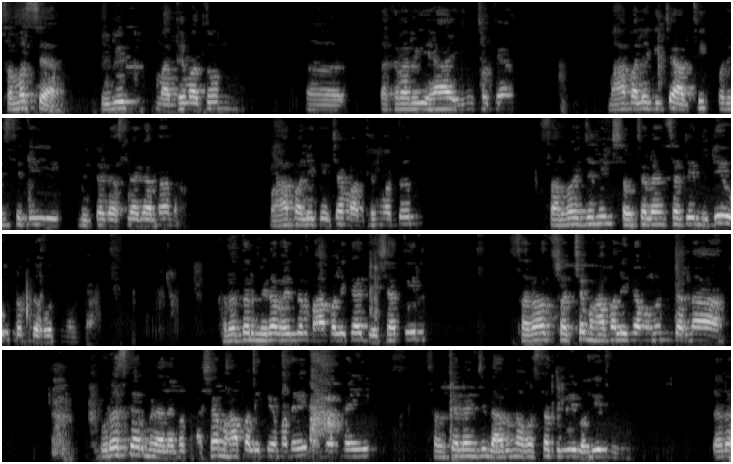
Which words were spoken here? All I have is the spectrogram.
समस्या विविध माध्यमातून तक्रारी ह्या येत होत्या. महापालिकेची आर्थिक परिस्थिती बिकट असल्याकारणानं महापालिकेच्या माध्यमातून सार्वजनिक शौचालयांसाठी निधी उपलब्ध होत नव्हता. खरं तर मीरा भाईंदर महापालिका देशातील सर्वात स्वच्छ महापालिका म्हणून त्यांना पुरस्कार मिळाला पण अशा महापालिकेमध्ये जर काही शौचालयांची दारुण अवस्था तुम्ही बघितली तर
